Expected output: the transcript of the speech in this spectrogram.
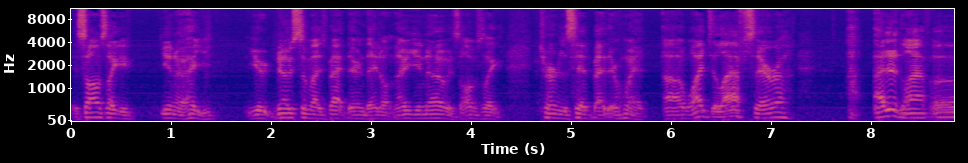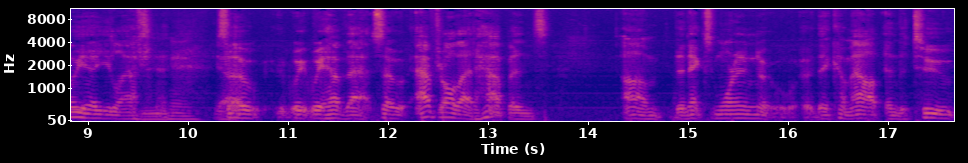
it's almost like you, you know hey, you you know somebody's back there and they don't know you know. It's almost like turned his head back there and went uh, why'd you laugh sarah? I, didn't laugh. Oh yeah you laughed. Yeah. so we, we have that. So after all that happens um, the next morning uh, they come out and the two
